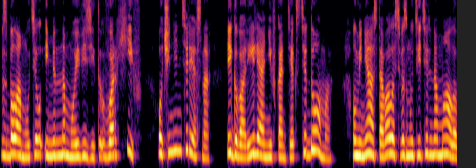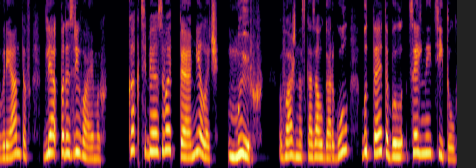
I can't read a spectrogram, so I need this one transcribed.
взбаламутил именно мой визит в архив. Очень интересно. И говорили они в контексте дома. У меня оставалось возмутительно мало вариантов для подозреваемых. «Как тебя звать-то, мелочь?» «Мырх», — важно сказал Гаргул, будто это был цельный титул.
